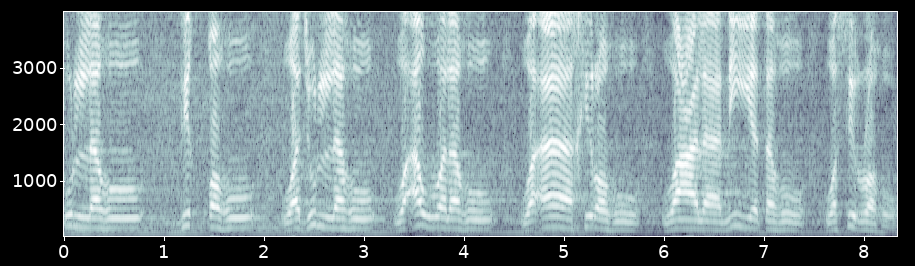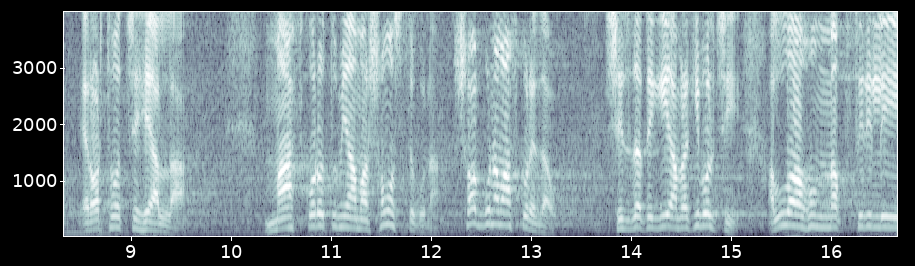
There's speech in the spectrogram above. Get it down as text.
কুল্লাহু, দিক্কহু, ওয়াজুল্লাহু ওয়া আউ্লাহু ওয়া আখিরহু ওয়া আলা নিয়তাহু এর অর্থ হচ্ছে, হে আল্লাহ, মাফ করো তুমি আমার সমস্ত গুণা, সব গুণা মাফ করে দাও। সিজদাতে গিয়ে আমরা কি বলছি? আল্লাহ ফিরিলি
